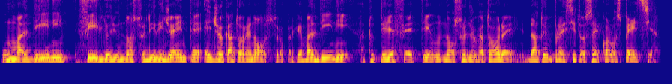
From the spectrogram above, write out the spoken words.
un Maldini, figlio di un nostro dirigente e giocatore nostro, perché Maldini a tutti gli effetti è un nostro giocatore dato in prestito secco allo Spezia.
